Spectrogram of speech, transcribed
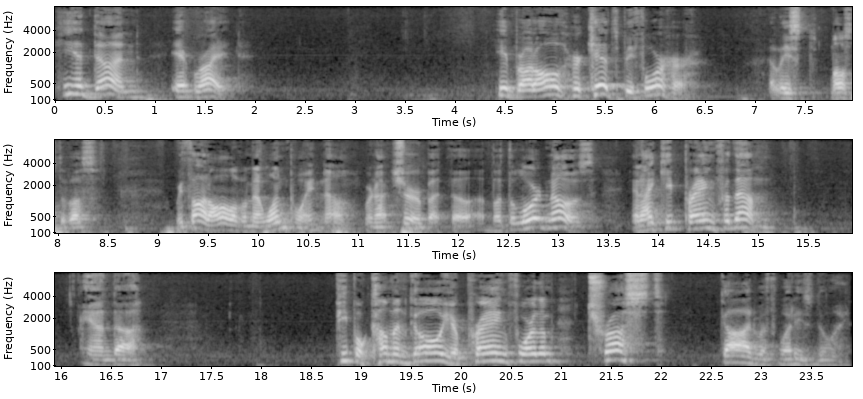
He had done it right. He had brought all her kids before her, at least most of us. We thought all of them at one point. No, we're not sure, but the, but the Lord knows, and I keep praying for them. And uh, people come and go. You're praying for them. Trust God with what He's doing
